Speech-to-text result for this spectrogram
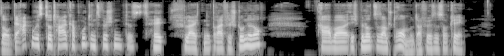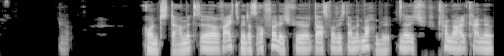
So, der Akku ist total kaputt inzwischen. Das hält vielleicht eine Dreiviertelstunde noch. Aber ich benutze es am Strom und dafür ist es okay. Und damit äh, reicht mir das auch völlig für das, was ich damit machen will. Ne, ich kann da halt keine,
